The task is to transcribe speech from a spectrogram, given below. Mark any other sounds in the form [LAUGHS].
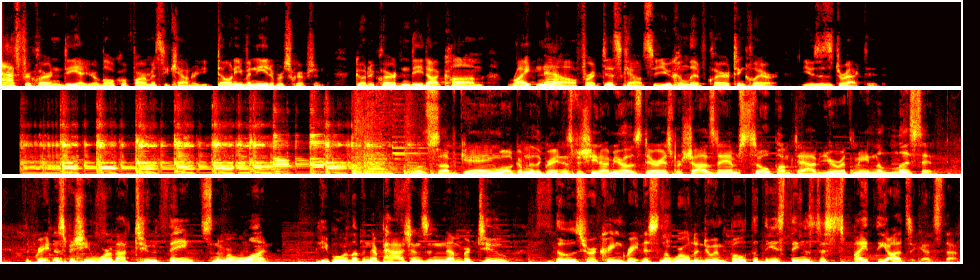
Ask for Claritin D at your local pharmacy counter. You don't even need a prescription. Go to ClaritinD.com right now for a discount so you can live Claritin Clear. Use as directed. What's up, gang? Welcome to the Greatness Machine. I'm your host, Darius Mirshahzadeh. I'm so pumped to have you here with me. Now, listen, the Greatness Machine, we're about two things. Number one, people who are living their passions. And number two, those who are creating greatness in the world and doing both of these things despite the odds against them.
